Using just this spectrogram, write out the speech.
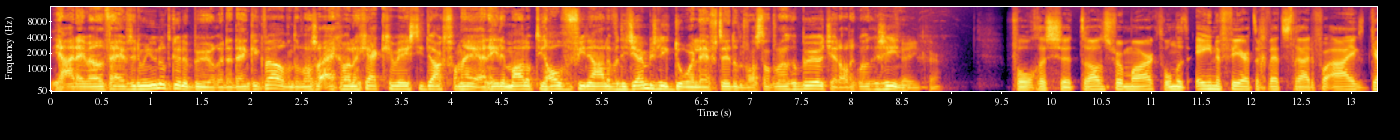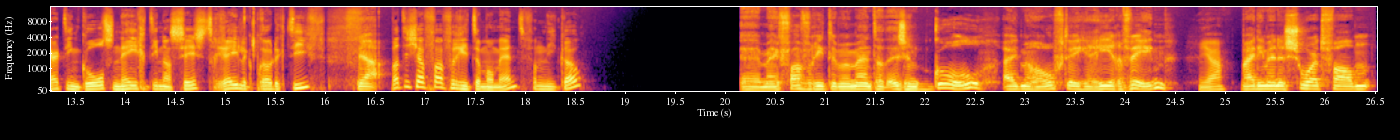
Ja, dat je wel 25 miljoen had kunnen beuren. Dat denk ik wel. Want er was er echt wel een gek geweest die dacht van... Hey, en helemaal op die halve finale van die Champions League doorliften. Dan was dat wel gebeurd. Ja, dat had ik wel gezien. Zeker. Volgens eh, Transfermarkt 141 wedstrijden voor Ajax, 13 goals, 19 assists. Redelijk productief. Ja, Wat is jouw favoriete moment van Nico? Eh, mijn favoriete moment, dat is een goal uit mijn hoofd tegen Herenveen. Ja. Waar die met een soort van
